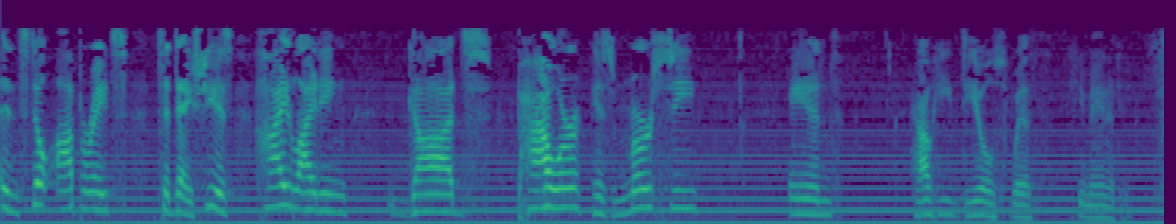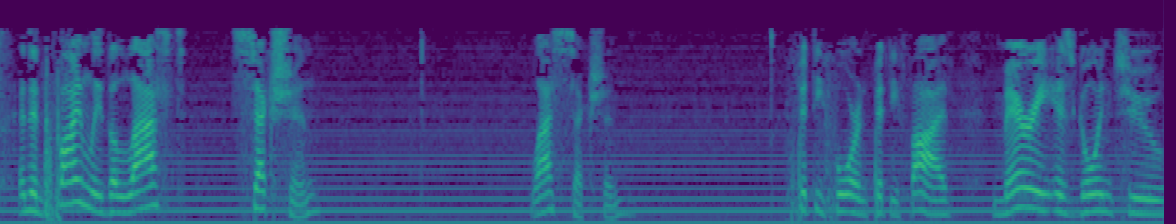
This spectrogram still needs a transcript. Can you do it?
and still operates today. She is highlighting God's power, His mercy, and how He deals with humanity. And then finally, the last section, last section, 54 and 55, Mary is going to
